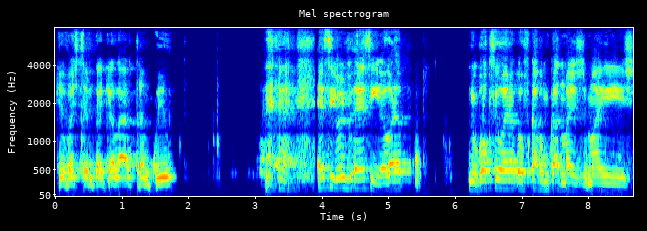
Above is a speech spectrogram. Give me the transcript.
que eu vejo sempre com aquele ar tranquilo. é assim, é assim, agora no boxe eu, era, eu ficava um bocado mais, mais,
